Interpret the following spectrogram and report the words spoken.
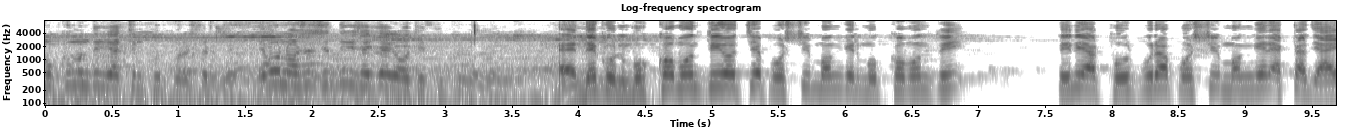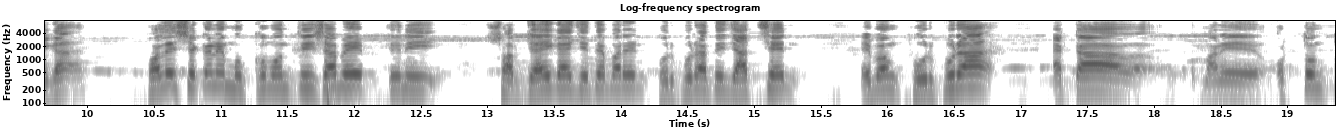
মুখ্যমন্ত্রী যাচ্ছেন ফুটপুরে শরীফে। এবং নওশাদ সিদ্দিকি সেই জায়গায় অতিথি কী বলবেন? হ্যাঁ, দেখুন মুখ্যমন্ত্রী হচ্ছে পশ্চিমবঙ্গের মুখ্যমন্ত্রী। তিনি আর ফুরপুরা পশ্চিমবঙ্গের একটা জায়গা। ফলে সেখানে মুখ্যমন্ত্রী হিসাবে তিনি সব জায়গায় যেতে পারেন ফুরপুরাতে যাচ্ছেন এবং ফুরপুরা একটা মানে অত্যন্ত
